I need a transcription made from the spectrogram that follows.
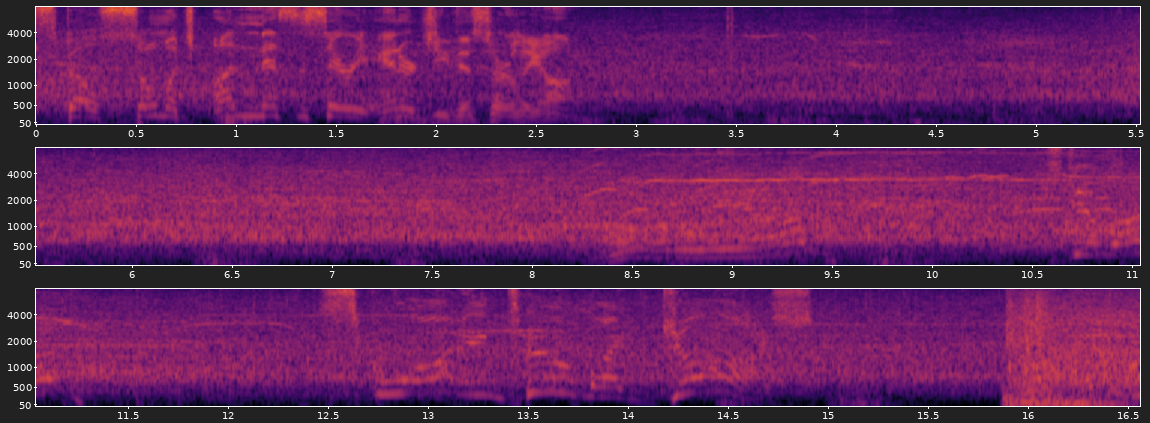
Expel so much unnecessary energy this early on. All the way up. Still up. Squatting too, my gosh. Wow.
